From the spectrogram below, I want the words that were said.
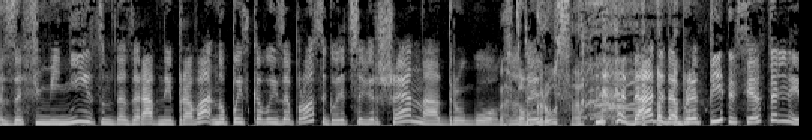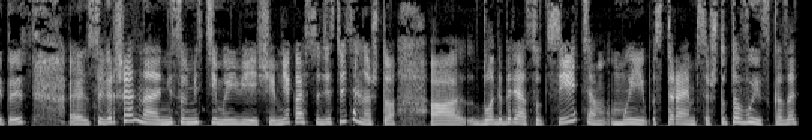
за феминизм, да, за равные права, но поисковые запросы говорят совершенно о другом. Ну, Том то есть- Круз? да-да-да, Брэд Питт и все остальные. То есть э, совершенно несовместимые вещи. И мне кажется действительно, что а, благодаря соцсетям мы стараемся что-то высказать.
